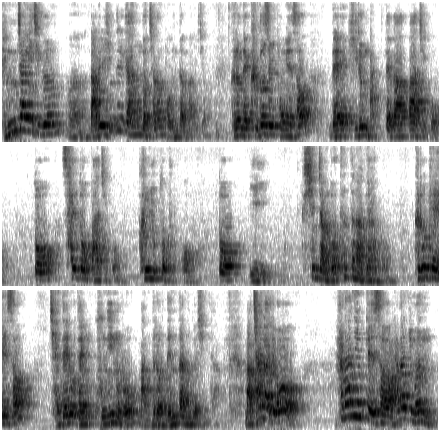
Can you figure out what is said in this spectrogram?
굉장히 지금 어, 나를 힘들게 하는 것처럼 보인단 말이죠. 그런데 그것을 통해서 내 기름때가 빠지고 또 살도 빠지고 근육도 붙고 또 이 심장도 튼튼하게 하고 그렇게 해서 제대로 된 군인으로 만들어낸다는 것입니다. 마찬가지로 하나님께서 하나님은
